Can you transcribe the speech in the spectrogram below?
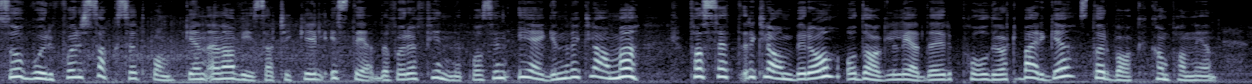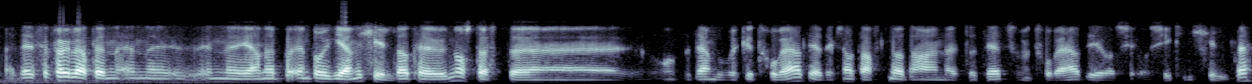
Så hvorfor sakset banken en avisartikkel i stedet for å finne på sin egen reklame? Fasett reklamebyrå og daglig leder Pål Hjort Berge står bak kampanjen. Det er selvfølgelig at en, en, en, en bruker gjerne kilder til å understøtte og dermed bruke troverdighet. Det er klart Aftenbladet har en autoritet som en troverdig og, og skikkelig kilde.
